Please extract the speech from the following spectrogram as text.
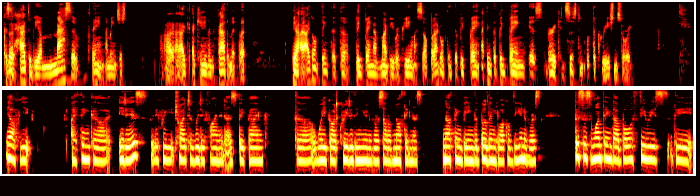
because it had to be a massive thing. I mean, just I, I, I can't even fathom it. But yeah, I, don't think that the Big Bang. I might be repeating myself, but I don't think the Big Bang. I think the Big Bang is very consistent with the creation story. Yeah, we, I think uh, it is. But if we try to redefine it as Big Bang the way God created the universe out of nothingness, nothing being the building block of the universe. This is one thing that both theories, the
